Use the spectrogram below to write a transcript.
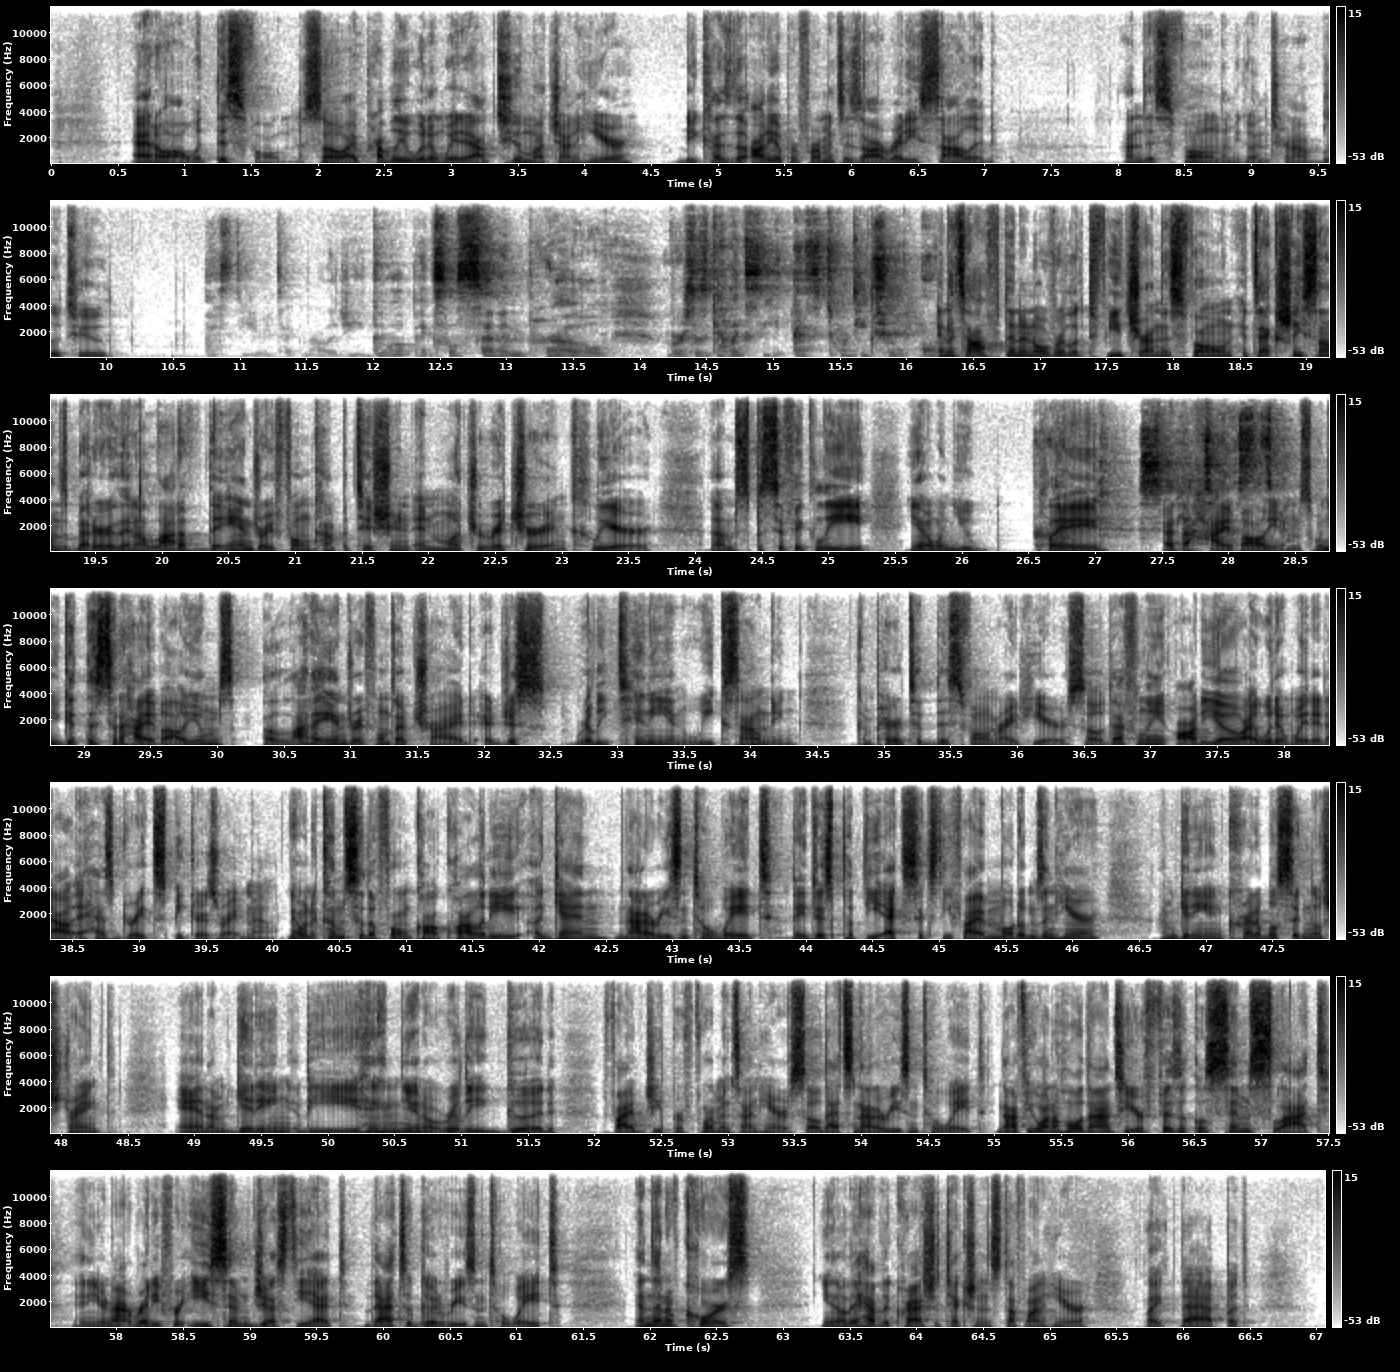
at all with this phone. So I probably wouldn't wait it out too much on here because the audio performance is already solid on this phone. Let me go ahead and turn off Bluetooth. Pixel 7 Pro versus Galaxy S22 Ultra. And it's often an overlooked feature on this phone. It actually sounds better than a lot of the Android phone competition and much richer and clear. Um, specifically, you know, when you play at the high volumes. When you get this to the high volumes, a lot of Android phones I've tried are just really tinny and weak sounding compared to this phone right here. So definitely audio, I wouldn't wait it out. It has great speakers right now. Now, when it comes to the phone call quality, again, not a reason to wait. They just put the X65 modems in here. I'm getting incredible signal strength and I'm getting the, you know, really good 5G performance on here. So that's not a reason to wait. Now, if you want to hold on to your physical SIM slot and you're not ready for eSIM just yet, that's a good reason to wait. And then, of course, you know, they have the crash detection and stuff on here like that, but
